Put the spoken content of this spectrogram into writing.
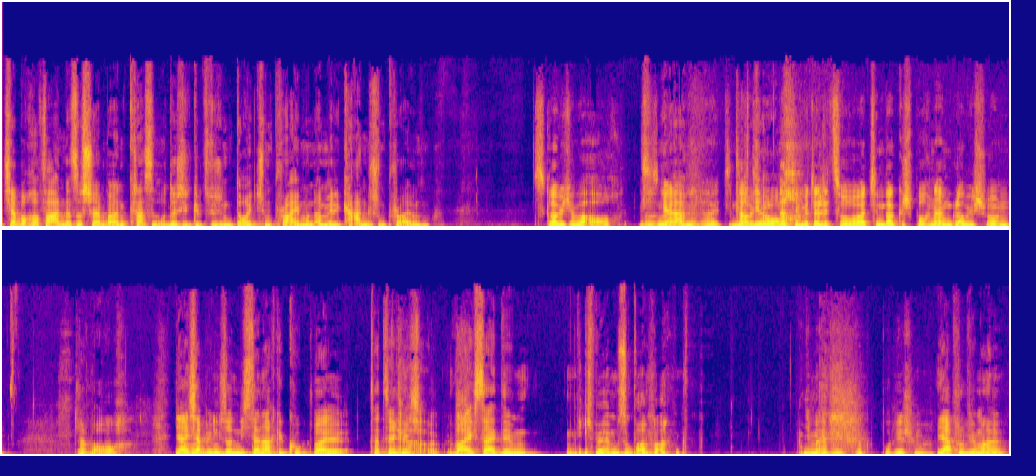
Ich habe auch erfahren, dass es scheinbar einen krassen Unterschied gibt zwischen deutschem Prime und amerikanischem Prime. Das glaube ich aber auch. Also ja, Leid. Nachdem, auch. nachdem wir da letzte Woche über Timbuk gesprochen haben, glaube ich schon. Ich glaube auch. Ja, ich habe übrigens noch nicht danach geguckt, weil tatsächlich ja, war ich seitdem nicht mehr im Supermarkt. Nimm mal einfach einen Schluck. Probier schon mal. Ja, probier mal.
